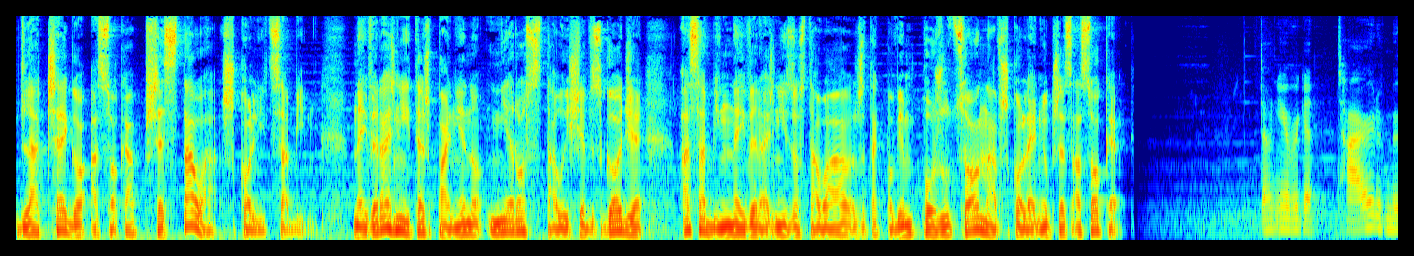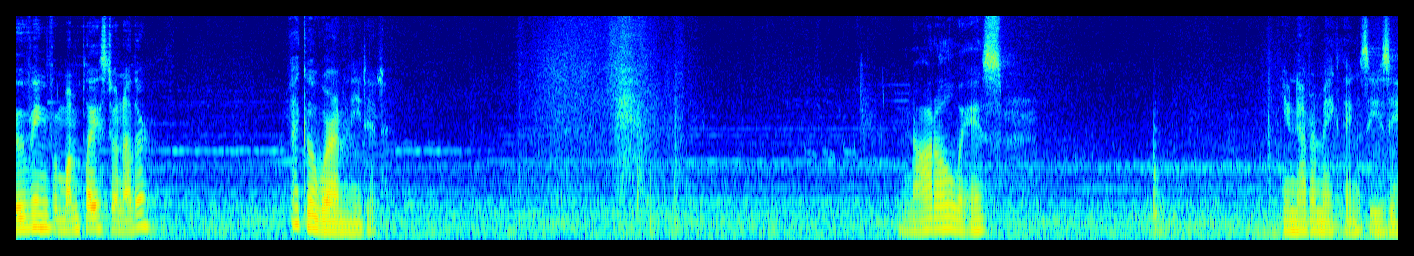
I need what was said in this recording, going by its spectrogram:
dlaczego Asoka przestała szkolić Sabin. Najwyraźniej też panie no, nie rozstały się w zgodzie, a Sabin najwyraźniej została, że tak powiem, porzucona w szkoleniu przez Asokę. Don't you ever get tired of moving from one place to another? I go where I'm needed. Not always. You never make things easy.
